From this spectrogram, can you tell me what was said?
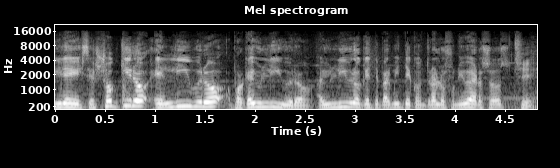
y le dice, yo quiero el libro, porque hay un libro, hay un libro que te permite controlar los universos. Sí.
